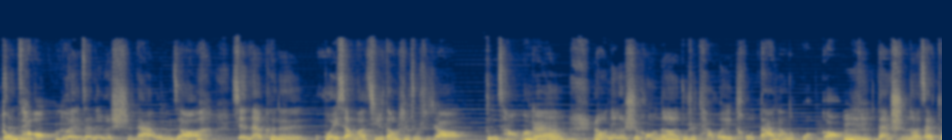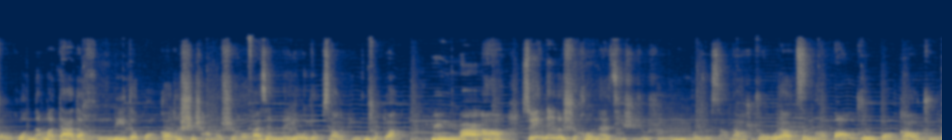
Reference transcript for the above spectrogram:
种草，对，在那个时代我们叫现在可能回想啊，其实当时就是叫。种草嘛，对。然后那个时候呢，就是他会投大量的广告，嗯。但是呢，在中国那么大的红利的广告的市场的时候，发现没有有效的评估手段。明白啊，所以那个时候呢，其实就是吴明辉就想到是说，我要怎么帮助广告主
